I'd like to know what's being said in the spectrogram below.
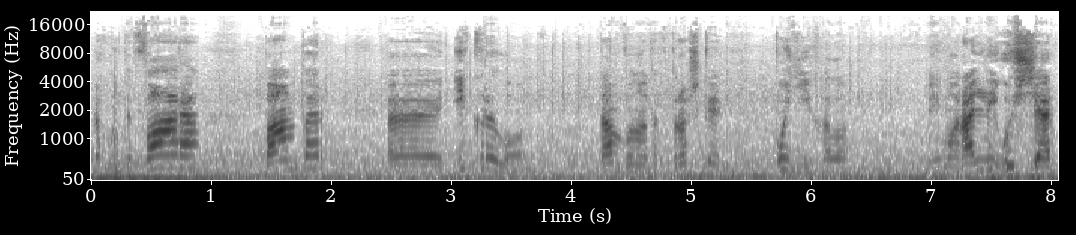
Рахуйте, фара, бампер е, і крило. Там воно так трошки поїхало. І моральний ущерб.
